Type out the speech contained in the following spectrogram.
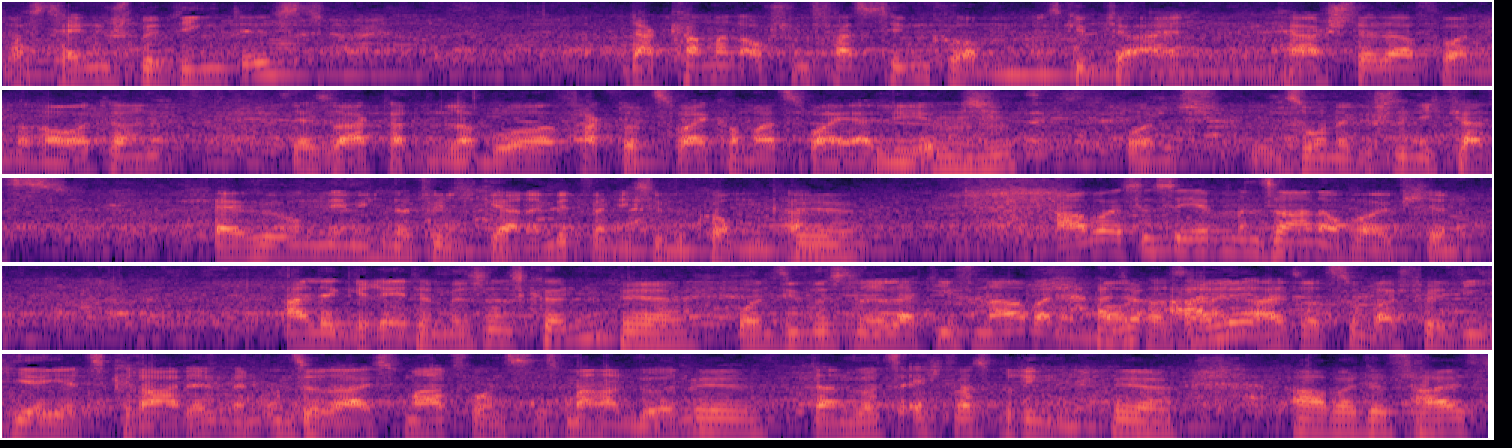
was technisch bedingt ist. Da kann man auch schon fast hinkommen. Es gibt ja einen Hersteller von Routern, der sagt, hat ein Labor Faktor 2,2 erlebt. Mhm. Und so eine Geschwindigkeitserhöhung nehme ich natürlich gerne mit, wenn ich sie bekommen kann. Ja. Aber es ist eben ein Sahnehäubchen alle Geräte müssen es können ja. und sie müssen relativ nah bei dem also Router sein. Also zum Beispiel wie hier jetzt gerade, wenn unsere drei Smartphones das machen würden, ja. dann wird es echt was bringen. Ja. Aber das heißt,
